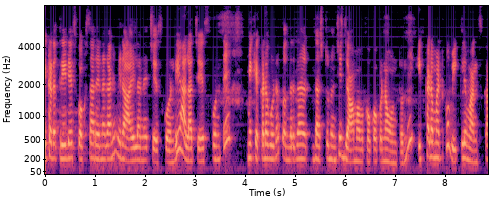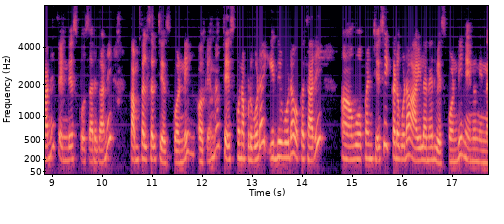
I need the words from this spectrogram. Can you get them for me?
ఇక్కడ త్రీ డేస్కి ఒకసారి అయినా కానీ మీరు ఆయిల్ అనేది చేసుకోండి. అలా చేసుకుంటే మీకు ఎక్కడ కూడా తొందరగా డస్ట్ నుంచి జామ్ అవ్వకోకుండా ఉంటుంది. ఇక్కడ మటుకు వీక్లీ వన్స్ కానీ టెన్ డేస్కి ఒకసారి కానీ కంపల్సరీ చేసుకోండి. ఓకేనా చేసుకున్నప్పుడు కూడా ఇది కూడా ఒకసారి ఓపెన్ చేసి ఇక్కడ కూడా ఆయిల్ అనేది వేసుకోండి. నేను నిన్న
